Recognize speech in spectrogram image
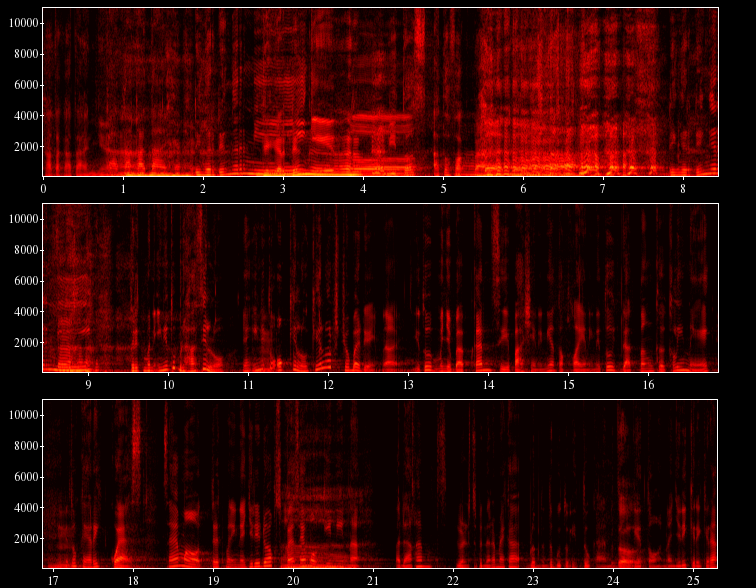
Kata-katanya. Kata-katanya denger-denger nih Denger-denger. gitu. Mitos atau fakta? Denger-denger nih treatment ini tuh berhasil loh. Yang ini tuh oke loh, kayak lo harus coba deh. Nah itu menyebabkan si pasien ini atau klien ini tuh datang ke klinik itu kayak request. Saya mau treatment ini aja deh dok supaya saya mau gini. Nah padahal kan sebenarnya mereka belum tentu butuh itu kan. Betul. Gitu. Nah jadi kira-kira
